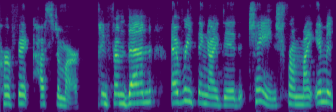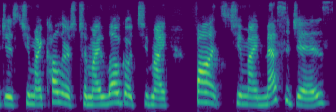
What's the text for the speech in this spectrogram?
perfect customer. And from then, everything I did changed from my images to my colors to my logo to my fonts to my messages.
